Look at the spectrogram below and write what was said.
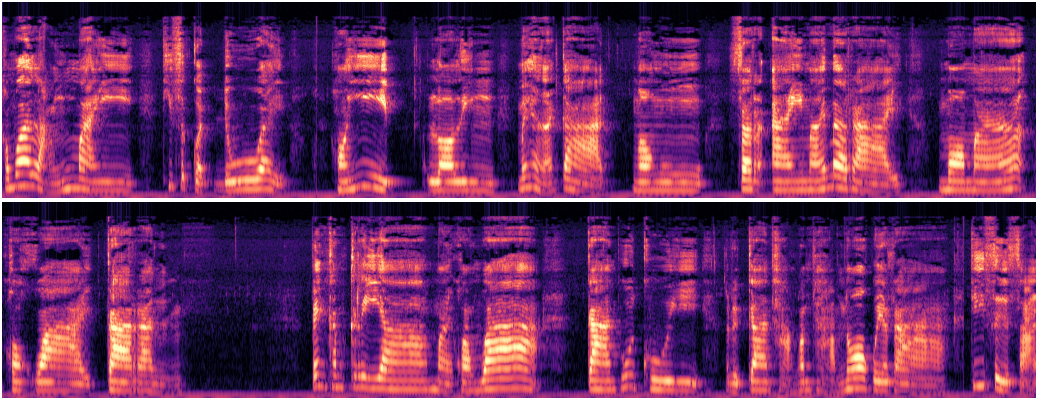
คำว่าหลังใหม่ที่สะกดด้วยหอหีบ ลอลิง ไม่หันอากาศ งองู สระไอไม้มาราย มอม้า คอควาย การัน เป็นคำกริยา หมายความว่า การพูดคุย หรือการถามคำถามนอกเวลา ที่สื่อสาร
